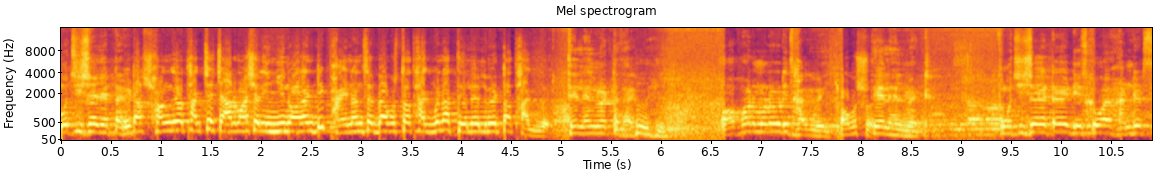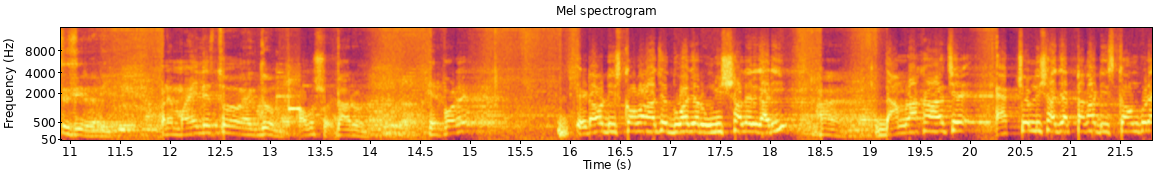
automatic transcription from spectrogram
পঁচিশ হাজার টাকা। এটার সঙ্গেও থাকছে চার মাসের ইঞ্জিন ওয়ারেন্টি ফাইন্যান্সের ব্যবস্থা থাকবে না তেল হেলমেটটা থাকবে। তেল হেলমেটটা থাকবে। অফার মোটামুটি থাকবেই। অবশ্যই। তেল হেলমেট। পঁচিশ হাজার টাকায় ডিসকভার হান্ড্রেড সিসির গাড়ি। মানে মাইলেজ তো একদম অবশ্যই। দারুণ। এরপরে? এটাও ডিসকভার আছে দু হাজার উনিশ সালের গাড়ি। হ্যাঁ। দাম রাখা আছে একচল্লিশ হাজার টাকা ডিসকাউন্ট করে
